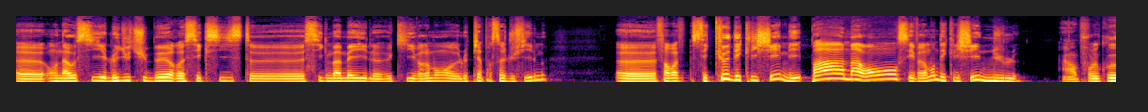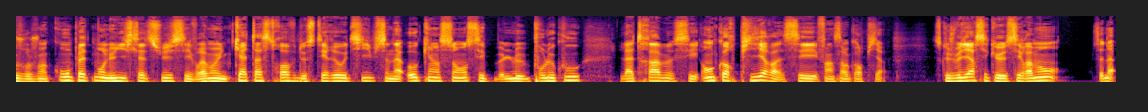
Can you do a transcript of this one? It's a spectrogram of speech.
Euh, on a aussi le youtubeur sexiste euh, Sigma Mail euh, qui est vraiment euh, le pire personnage du film. Euh, Enfin bref, c'est que des clichés, mais pas marrant, c'est vraiment des clichés nuls. Alors pour le coup, je rejoins complètement l'Unis là-dessus. C'est vraiment une catastrophe de stéréotypes. Ça n'a aucun sens. C'est le, pour le coup, la trame, c'est encore pire. C'est, enfin, c'est encore pire. Ce que je veux dire, c'est que c'est vraiment, ça n'a,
